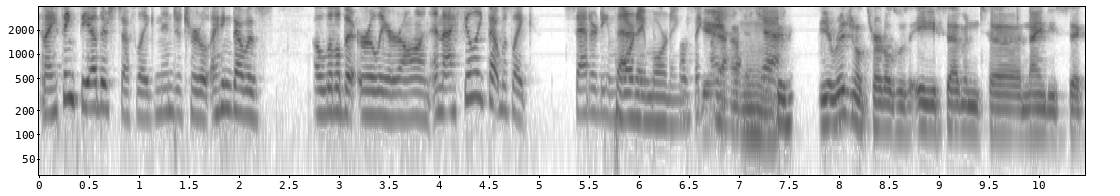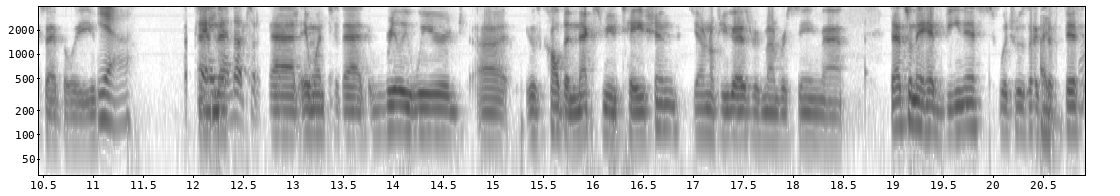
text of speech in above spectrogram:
and I think the other stuff like Ninja Turtle, I think that was a little bit earlier on, and I feel like that was like Saturday morning. Saturday mornings, mornings, something Yeah. like that. Mhm. Yeah. The- The original Turtles was 87 to 96, I believe. Yeah. Okay. And yeah, that- that's what. That it went to that really weird. Uh, it was called the Next Mutation. I don't know if you guys remember seeing that. That's when they had Venus, which was like I- the fifth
